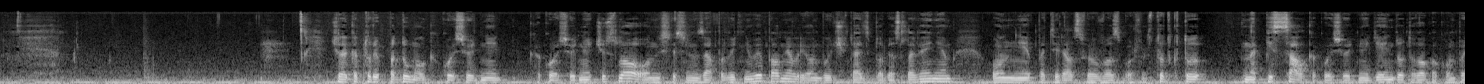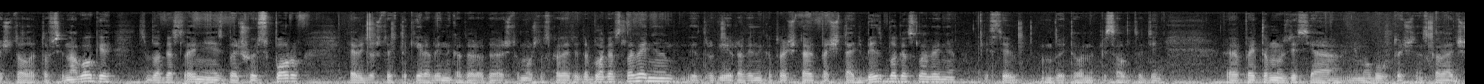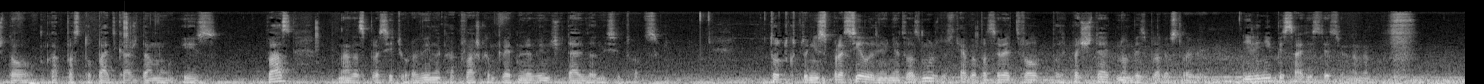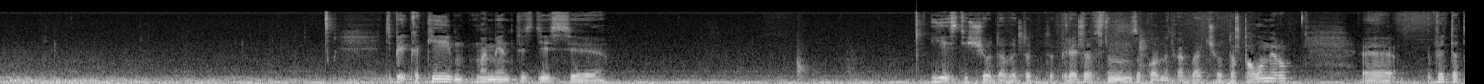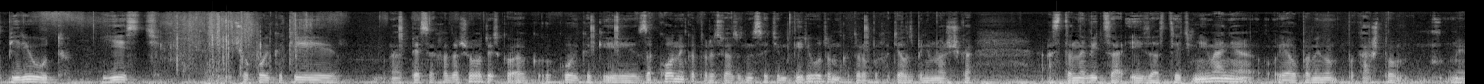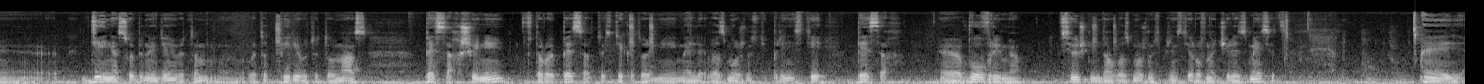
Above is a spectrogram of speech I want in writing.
Человек, который подумал, какой сегодня какое сегодня число, он, естественно, заповедь не выполнил, и он будет читать с благословением, он не потерял свою возможность. Тот, кто написал, какой сегодня день, до того, как он почитал это в синагоге, с благословением есть большой спор. Я видел, что есть такие раввины, которые говорят, что можно сказать это благословением, и другие раввины, которые считают посчитать без благословения, если он до этого написал этот день. Э, поэтому здесь я не могу точно сказать, что как поступать каждому из вас. Надо спросить у раввина, как ваш конкретный раввин считает в данной ситуации тот, кто не спросил или нет возможности, я бы посоветовал посчитать, но без благословения. Или не писать, естественно. Да. Теперь, какие моменты здесь э, есть еще, да, в этот период, это в основном законы как бы отчета по Омеру. Э, в этот период есть еще кое-какие Песах Хадашова, то есть кое-какие законы, которые связаны с этим периодом, которые бы хотелось бы немножечко остановиться и заострить внимание, я упомяну пока что э, день, особенный день в, этом, в этот период, это у нас Песах Шини, второй Песах, то есть те, которые не имели возможности принести Песах э, вовремя, Всевышний дал возможность принести ровно через месяц.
